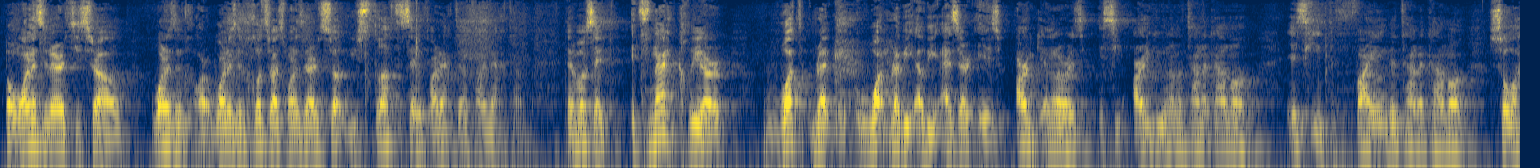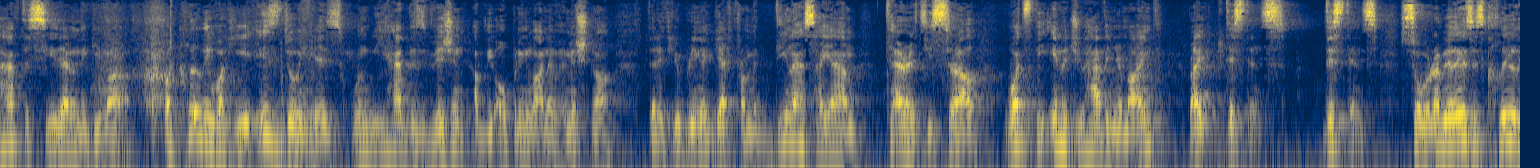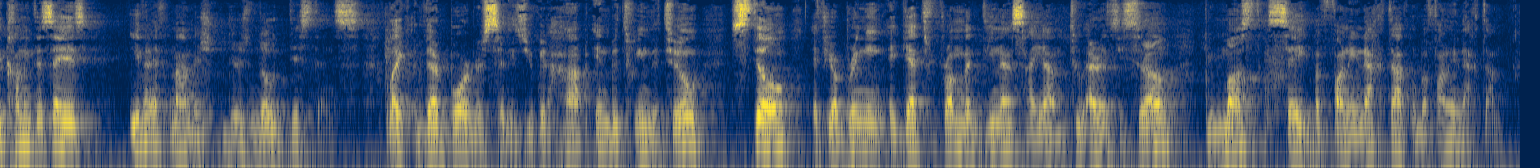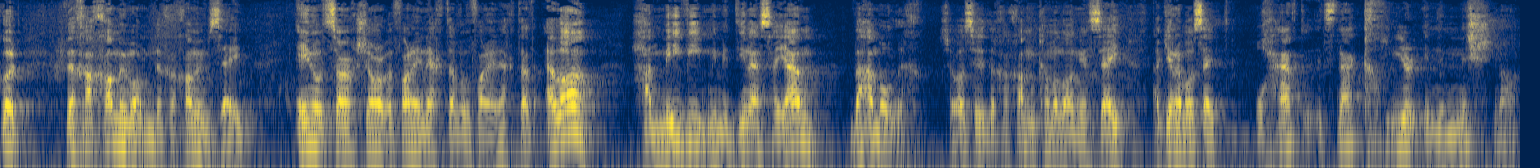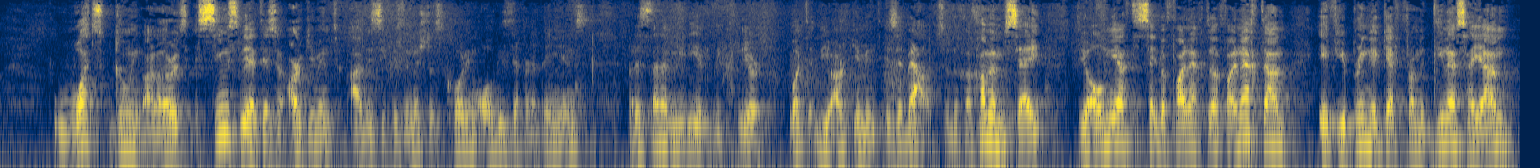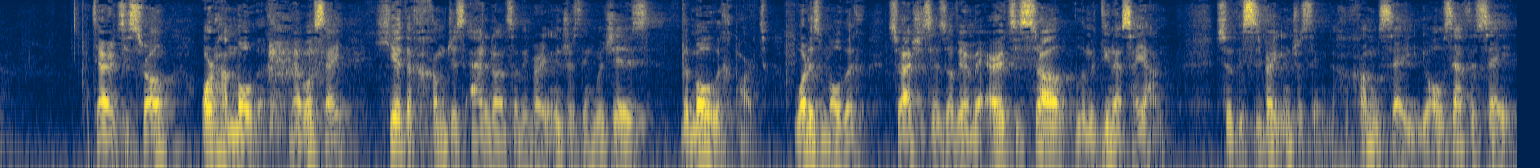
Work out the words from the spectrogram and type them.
but one is in Eretz Yisrael, one is in or one is in Chutzras, one is in Eretz Yisrael, you still have to say Farnechtam and Farnechtam. They both say it's not clear what what Rabbi Eliezer is arguing. In other words, is he arguing on the Tanakama? Is he defining the Tanakama? So we'll have to see that in the Gemara. But clearly, what he is doing is when we have this vision of the opening line of the Mishnah, that if you bring a get from Medina Hayam to Eretz Yisrael, what's the image you have in your mind? Right? Distance. Distance. So what Rabbi Eliezer is clearly coming to say is, even if Mamish, there's no distance. Like they're border cities. You could hop in between the two. Still, if you're bringing a get from Medina Hayam to Eretz Yisrael, you must say b'fanei nechtav u'b'fanei nechtam. Good. The chachamim the chachamim say, Eino tzarech shomer b'fanei nechtav u'b'fanei nechtav, elo hamevi mimedina sayam So I'll say the chachamim come along and say, again I will say, we'll have to, it's not clear in the Mishnah what's going on. In other words, it seems to be that there's an argument, obviously because the Mishnah is quoting all these different opinions, but it's not immediately clear what the argument is about. So the Chachamim say, you only have to say b'farnechta b'farnechtam if you bring a get from Medina Hayam, Teretz Yisrael, or Hamolech. Now we'll say, here the Chacham just added on something very interesting, which is the Molech part. What is Molech? So Rashi says over here, Eretz Yisrael Medina Hayam. So this is very interesting. The Chacham say, you also have to say,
